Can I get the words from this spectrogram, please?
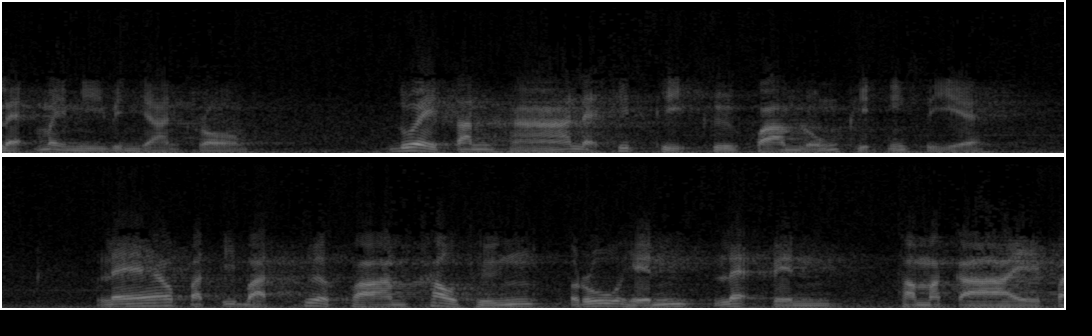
และไม่มีวิญญาณครอง ด้วยตัณหาและทิฏฐิคือความหลงผิดนิเสีย แล้วปฏิบัติเพื่อความเข้าถึงรู้เห็นและเป็นธรรมกายไป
